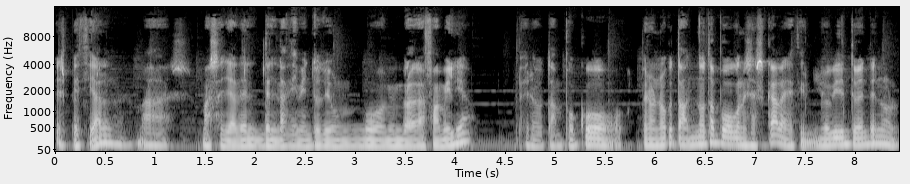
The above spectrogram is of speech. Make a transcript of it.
especial más, más allá del, del nacimiento de un nuevo miembro de la familia pero tampoco pero no, no tampoco con esa escala. Es decir yo evidentemente no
